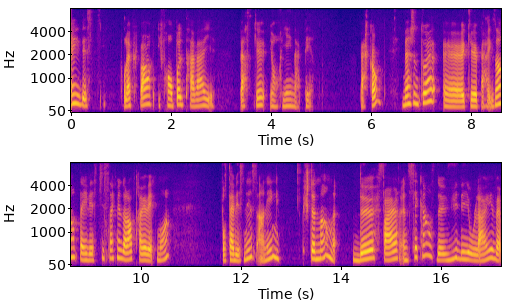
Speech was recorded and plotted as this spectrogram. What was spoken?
investi, pour la plupart, ils ne feront pas le travail parce qu'ils n'ont rien à perdre. Par contre, imagine-toi euh, que, par exemple, tu as investi 5 000 pour travailler avec moi pour ta business en ligne, puis je te demande de faire une séquence de vidéos live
